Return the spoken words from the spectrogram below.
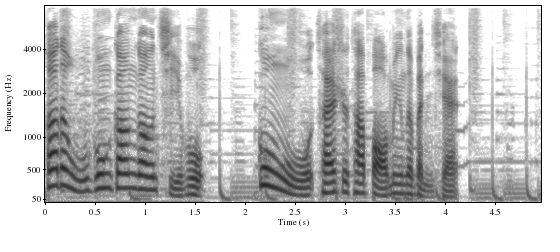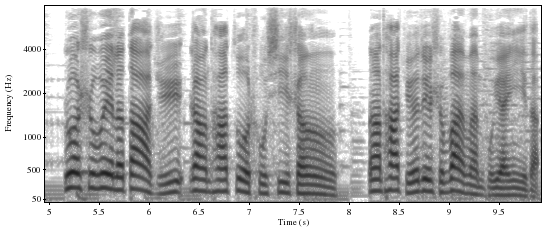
他的武功刚刚起步，共舞才是他保命的本钱。若是为了大局让他做出牺牲，那他绝对是万万不愿意的。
